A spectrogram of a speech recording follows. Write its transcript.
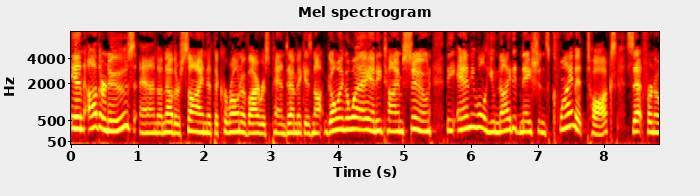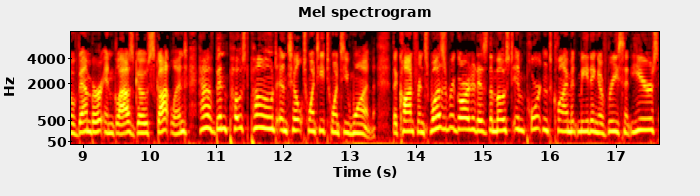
In other news, and another sign that the coronavirus pandemic is not going away anytime soon, the annual United Nations climate talks set for November in Glasgow, Scotland, have been postponed until 2021. The conference was regarded as the most important climate meeting of recent years.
